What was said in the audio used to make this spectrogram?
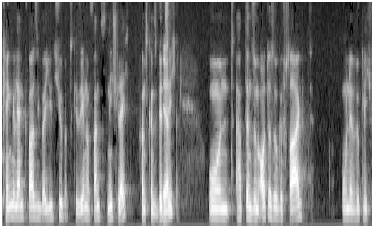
kennengelernt, quasi bei YouTube, hab's gesehen und fand es nicht schlecht, fand es ganz witzig. Und habe dann so im Auto so gefragt, ohne wirklich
